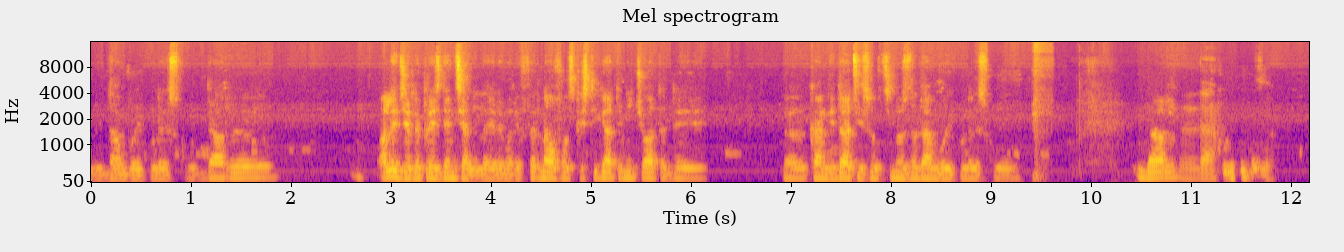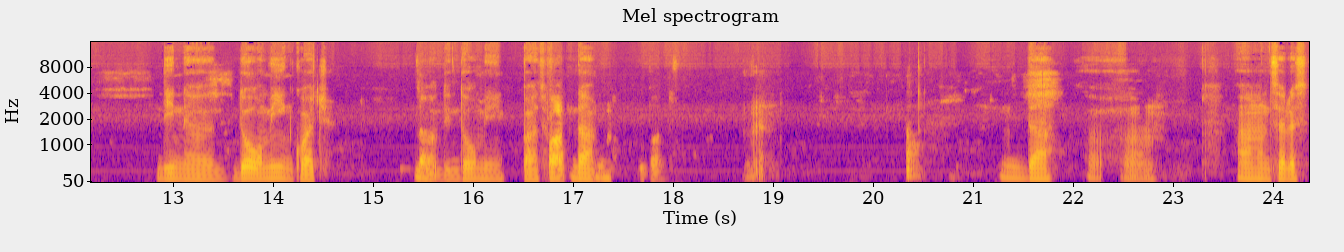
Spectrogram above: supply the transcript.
lui Dan Voiculescu, dar uh, alegerile prezidențiale, la ele mă refer, n-au fost câștigate niciodată de uh, candidații susținuți de Dan Voiculescu. Dar da. Din uh, 2000 încoace. Da. Din 2004. 4, da. 2004. Da. Uh, uh. Am înțeles.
